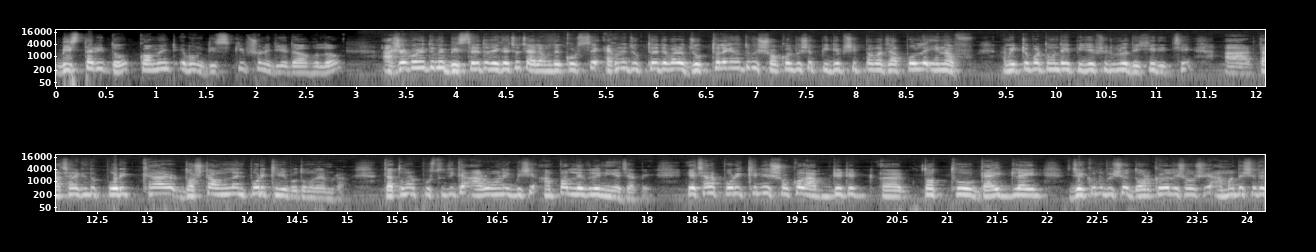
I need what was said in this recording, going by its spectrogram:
বিস্তারিত কমেন্ট এবং ডিসক্রিপশনে দিয়ে দেওয়া হলো। আশা করি তুমি বিস্তারিত দেখেছ, চাইলে আমাদের কোর্সে এখনই যুক্ত হতে পারো। যুক্ত হলে কিন্তু তুমি সকল বিষয়ে পিডিএফ শিট পাবা, যা পড়লে এনাফ আমি একটু পর তোমাদের পিডিএফ শিটগুলো দেখিয়ে দিচ্ছি। আর তাছাড়া কিন্তু পরীক্ষার দশটা অনলাইন পরীক্ষা নিব তোমাদের আমরা, যা তোমার প্রস্তুতিকে আরও অনেক বেশি আপার লেভেলে নিয়ে যাবে। এছাড়া পরীক্ষা নিয়ে সকল আপডেটেড তথ্য গাইডলাইন যে কোনো বিষয়ে দরকার হলে সরাসরি আমাদের সাথে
